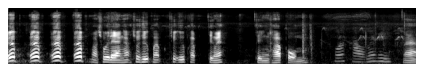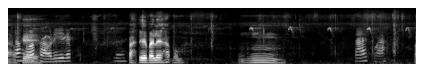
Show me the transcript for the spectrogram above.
อ๊บเอ๊บเอ๊บเอ๊บมาช่วยแรงครับช่วยฮึบครับช่วยอึบครับ ถึงไหมถึงครับผมหัวเข่าไม่ดีอ่าโอถ้าเคหัวเข่าดีแล้วไปเดินไปเลยครับผม อืมซ้ายขวาไป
